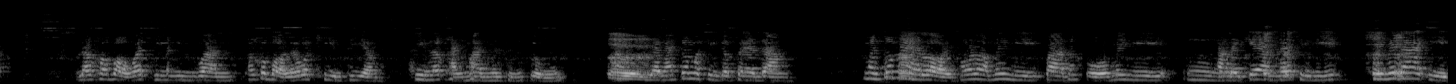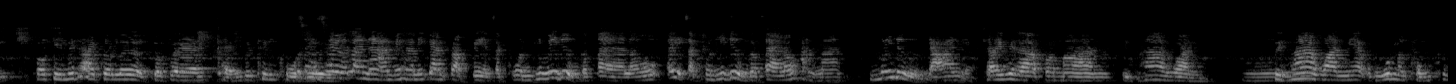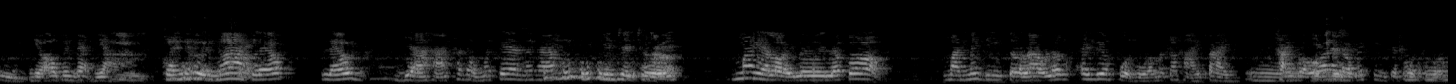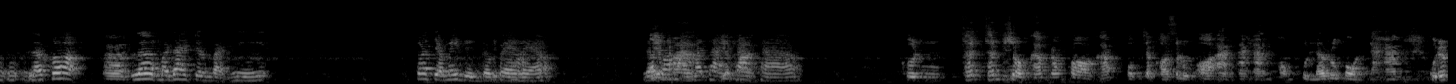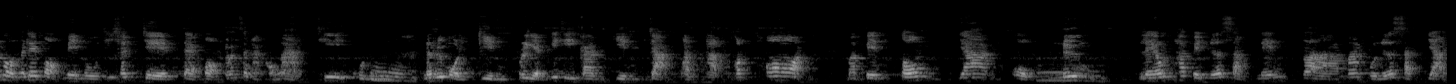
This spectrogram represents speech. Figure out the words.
แล้วเขาบอกว่าทีอินวันเขาก็บอกแล้วว่าครีมเทียม กินแล้วไขมันมันถึงสูงเอออย่างนั้นก็มากินกาแฟดำมันก็ไม่อร่อย เพราะเราไม่มีปลาทั้งโกไม่มีอืมอะไรแก้มแล้วทีนี้กินไม่ได้อีก พอกินไม่ได้ก็เลิกกาแฟแข็งไปครึ่งขวดใช่เลย ใช้เวลานานไหมคะในการปรับเปลี่ยนจากคนที่ไม่ดื่มกาแฟแล้ว เอ้ยจากคนที่ดื่มกาแฟแล้วหันมา ไม่ดื่มได้เนี่ยใช้เวลาประมาณสิบห้าวันอืมสิบห้าวันเนี่ยโอ้โหมันขมขื่นเดี๋ยวเอาเป็นแบบอย่างอืม ขมขื่นมากครับแล้ว แล้ว อย่าหาขนมมาแก้มนะคะ กินเฉคยรับๆไม่อร่อยเลย แล้วก็มันไม่ดีต่อเราแล้วไอ้เรื่องปวดหัวมันก็หายไป ใครบอกว่าโอเค เราไม่กินจะปวดหัวอืมอืมอืมแล้วก็อ่าเลิกมาได้จนบัดนี้ ก็จะไม่ดื่มกาแฟแล้ว แล้วก็หันมาทานข้าวเช้า คุณท่านท่านผู้ชมครับน้องปอครับ ผมจะขอสรุปออ่านอาหารของ คุณนรุมนนะฮะคุณนรุมนไม่ได้บอกเมนูที่ชัดเจน แต่บอกลักษณะของอาหารที่คุณอืมนรุมนกิน เปลี่ยนวิธีการกินจากผัดผัดทอดทอดๆมาเป็นต้มย่างอบนึ่งแล้วถ้าเป็นเนื้อสัตว์เน้นปลามากกว่าเนื้อสัตว์ใหญ่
